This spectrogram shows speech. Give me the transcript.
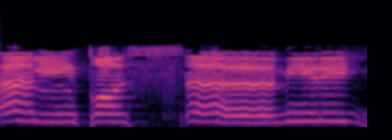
ألقى السامري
